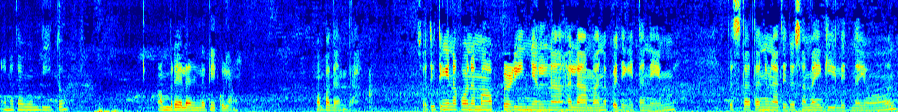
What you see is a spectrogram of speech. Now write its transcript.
ano tawag dito? Umbrella, nilagay ko lang. Pampaganda. So, titingin ako ng mga perennial na halaman na pwedeng itanim. Tapos, tatanim natin doon sa may gilid na yon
